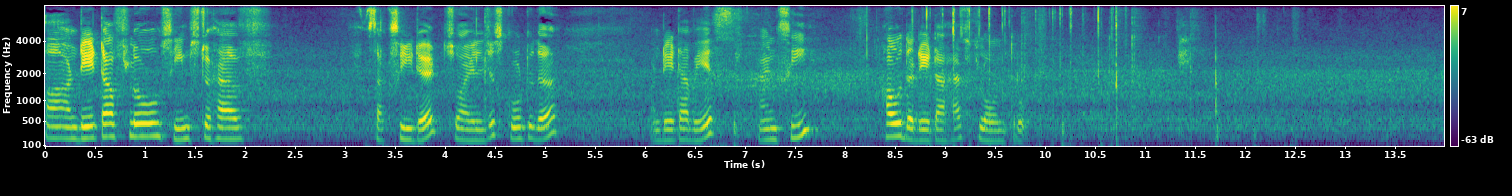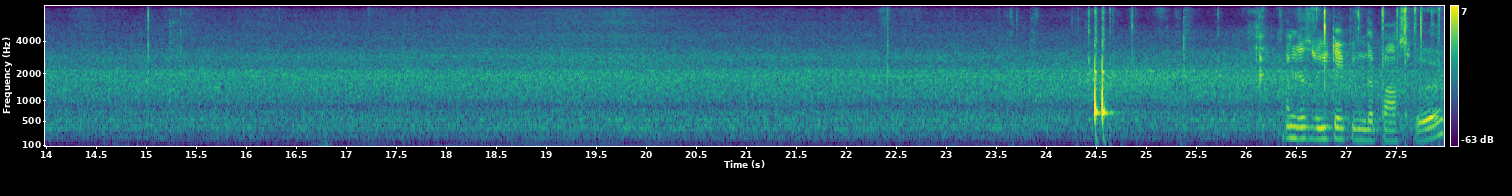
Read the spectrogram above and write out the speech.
Uh, data flow seems to have succeeded so I'll just go to the database and see how the data has flown through. I'm just retyping the password.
